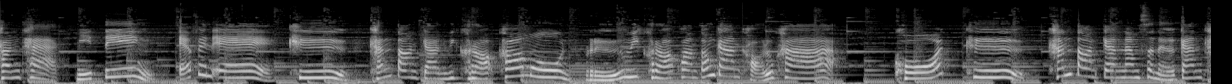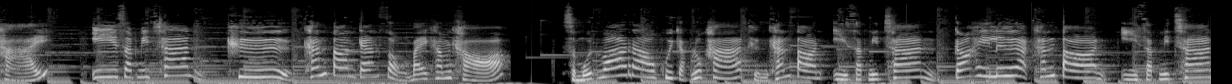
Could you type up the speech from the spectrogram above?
Contact Meeting F&A คือขั้นตอนการวิเคราะห์ข้อมูล หรือวิเคราะห์ความต้องการของลูกค้า Code คือ ขั้นตอนการนำเสนอการขาย e-submission คือขั้นตอนการส่งใบคำขอ สมมุติว่าเราคุยกับลูกค้าถึงขั้นตอน e-submission ก็ให้เลือกขั้นตอน e-submission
